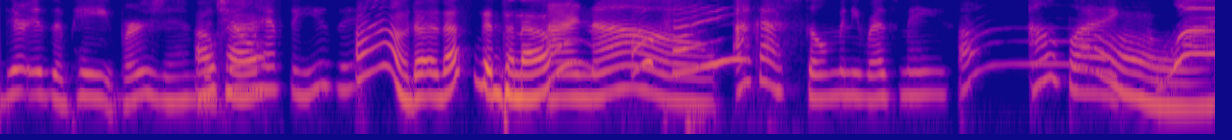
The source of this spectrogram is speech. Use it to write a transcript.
there is a paid version, but you don't have to use it. Oh, that's good to know. I know. Okay. I got so many resumes. I was like, Oh, what?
